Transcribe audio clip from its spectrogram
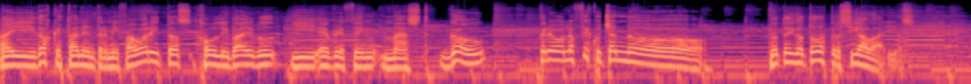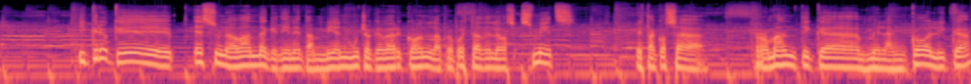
Hay dos que están entre mis favoritos, Holy Bible y Everything Must Go, pero los fui escuchando, no te digo todos, pero sí a varios. Y creo que es una banda que tiene también mucho que ver con la propuesta de los Smiths, esta cosa romántica, melancólica,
